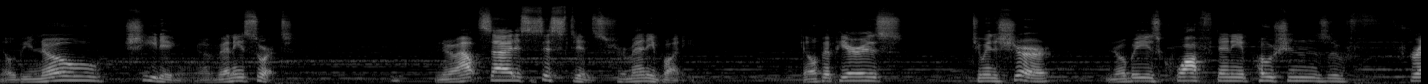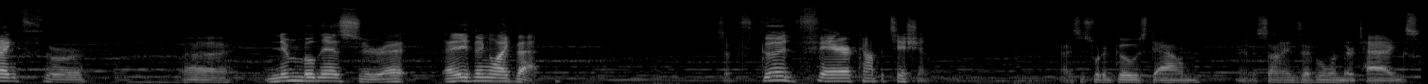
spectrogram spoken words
there'll be no cheating of any sort. No outside assistance from anybody. Kelpip here is to ensure nobody's quaffed any potions of strength or uh, nimbleness or anything like that. It's a good, fair competition. As he sort of goes down and assigns everyone their tags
